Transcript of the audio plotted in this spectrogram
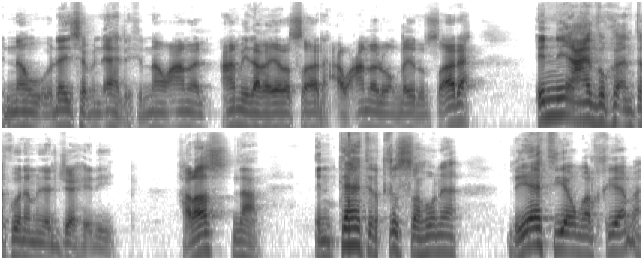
إنه ليس من أهلك إنه عمل عمل غير صالح أو عمل غير صالح. إني أعظك أن تكون من الجاهلين. خلاص؟ نعم. انتهت القصة هنا. ليأتي يوم القيامة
